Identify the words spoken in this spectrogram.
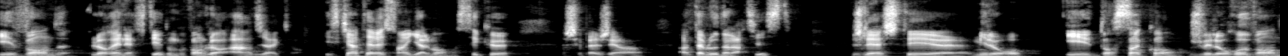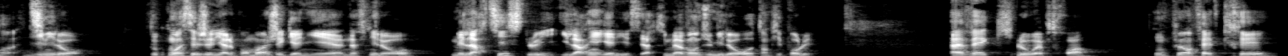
et vendent leur NFT, donc vendent leur art directement. Et ce qui est intéressant également, c'est que, je sais pas, j'ai un, tableau d'un artiste, je l'ai acheté euh, 1000 euros, et dans 5 ans, je vais le revendre 10 000 euros. Donc moi, c'est génial pour moi, j'ai gagné 9 000 euros, mais l'artiste, lui, il a rien gagné. C'est-à-dire qu'il m'a vendu 1000 euros, tant pis pour lui. Avec le Web3, on peut en fait créer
